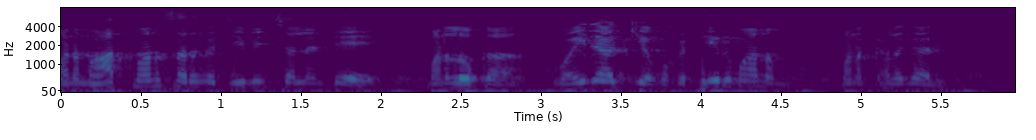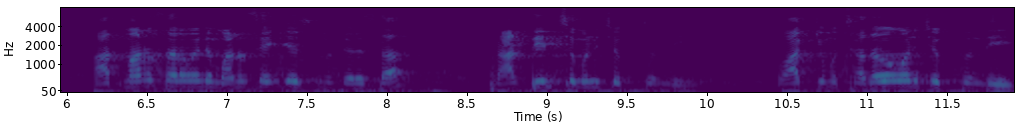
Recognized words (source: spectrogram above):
మనం ఆత్మానుసారంగా జీవించాలంటే మనలో ఒక వైరాగ్యం ఒక తీర్మానం మనకు కలగాలి. ఆత్మానుసారమైన మనసు ఏం చేస్తుందో తెలుసా? ప్రార్థించమని చెప్తుంది. వాక్యము చదవమని చెప్తుంది.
